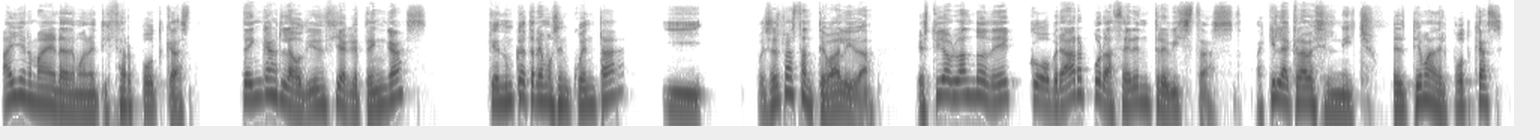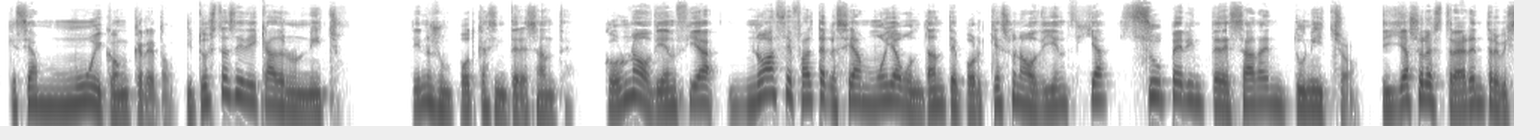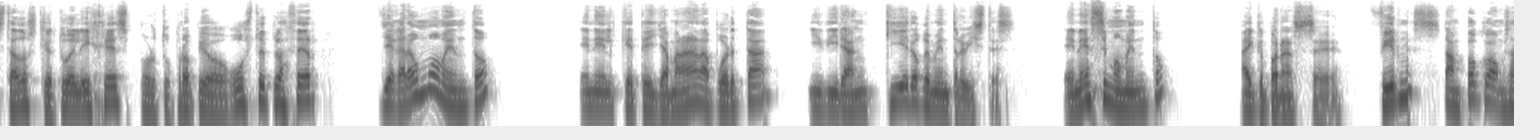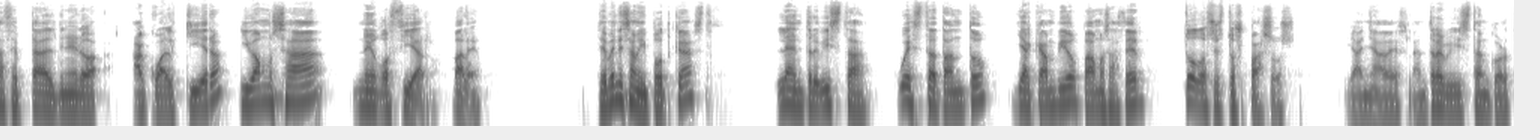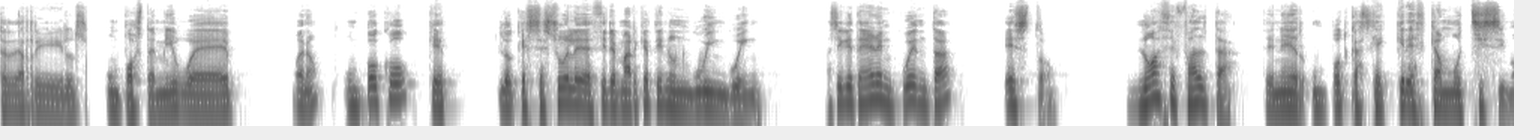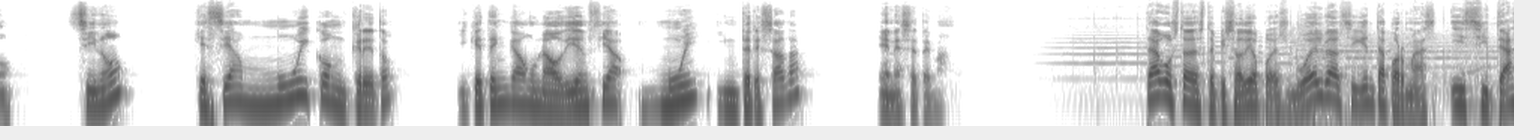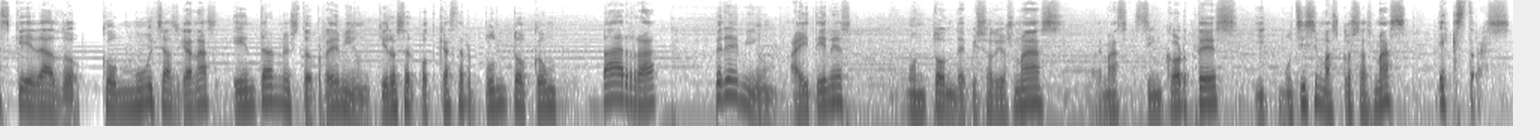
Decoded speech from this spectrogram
Hay una manera de monetizar podcast, tengas la audiencia que tengas, que nunca tenemos en cuenta y pues es bastante válida. Estoy hablando de cobrar por hacer entrevistas. Aquí la clave es el nicho. El tema del podcast que sea muy concreto. Y tú estás dedicado en un nicho, tienes un podcast interesante, con una audiencia, no hace falta que sea muy abundante porque es una audiencia súper interesada en tu nicho. Si ya sueles traer entrevistados que tú eliges por tu propio gusto y placer, llegará un momento en el que te llamarán a la puerta y dirán, quiero que me entrevistes. En ese momento hay que ponerse firmes, tampoco vamos a aceptar el dinero a cualquiera y vamos a negociar. Vale, te vienes a mi podcast, la entrevista cuesta tanto y a cambio vamos a hacer todos estos pasos. Y añades la entrevista, un corte de reels, un post en mi web. Bueno, un poco que lo que se suele decir en marketing un win-win. Así que tener en cuenta esto. No hace falta tener un podcast que crezca muchísimo, sino que sea muy concreto y que tenga una audiencia muy interesada en ese tema. ¿Te ha gustado este episodio? Pues vuelve al siguiente a por más. Y si te has quedado con muchas ganas, entra en nuestro premium. Quiero ser podcaster.com barra premium. Ahí tienes un montón de episodios más, además sin cortes y muchísimas cosas más extras.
